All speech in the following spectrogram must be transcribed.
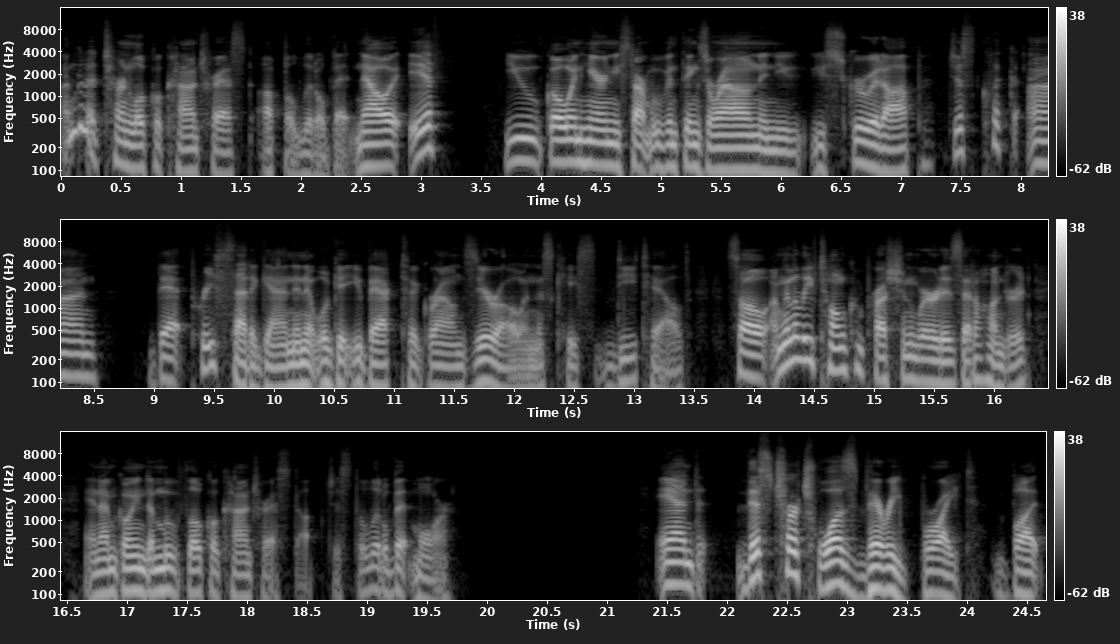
I'm going to turn local contrast up a little bit. Now, if you go in here and you start moving things around and you, you screw it up, just click on that preset again and it will get you back to ground zero, in this case detailed. So I'm going to leave tone compression where it is at 100 and I'm going to move local contrast up just a little bit more. And this church was very bright, but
